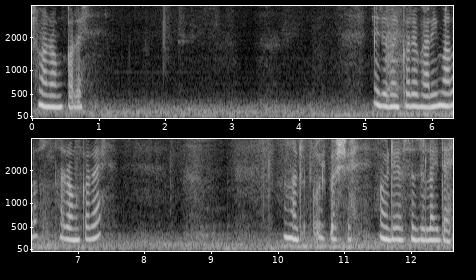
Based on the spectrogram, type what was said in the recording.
সময় রং করে। এই যে করে ভারী মাল, রং করে। আর ওই পাশে ওইটা আছে জুলাই দেয়।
